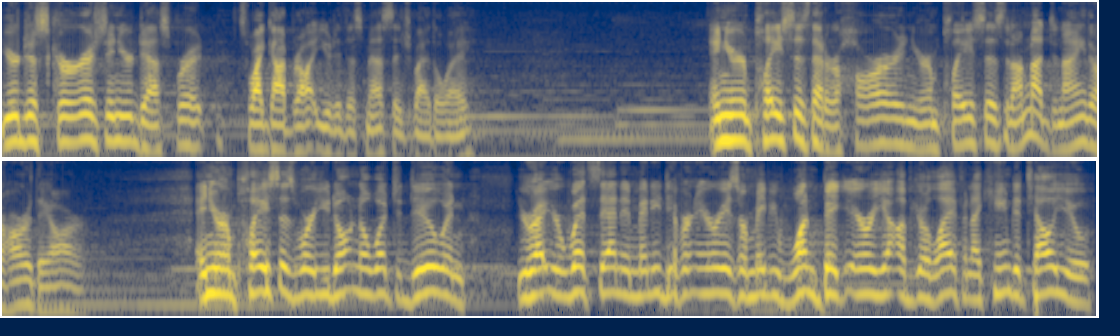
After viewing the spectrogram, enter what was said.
You're discouraged and you're desperate. That's why God brought you to this message, by the way. And you're in places that are hard, and you're in places, and I'm not denying they're hard, they are. And you're in places where you don't know what to do, and you're at your wits' end in many different areas, or maybe one big area of your life. And I came to tell you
